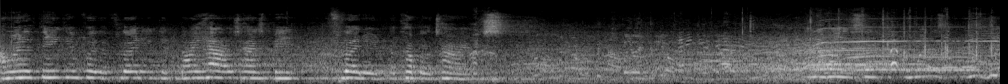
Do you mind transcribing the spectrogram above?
I want to thank him for the flooding because my house has been flooded a couple of times. And I want to say, I want to, you,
